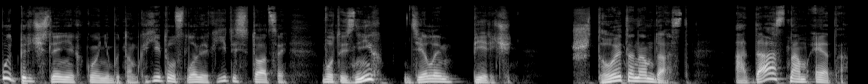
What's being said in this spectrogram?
Будет перечисление какое-нибудь, там какие-то условия, какие-то ситуации. Вот из них делаем перечень. Что это нам даст? А даст нам это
